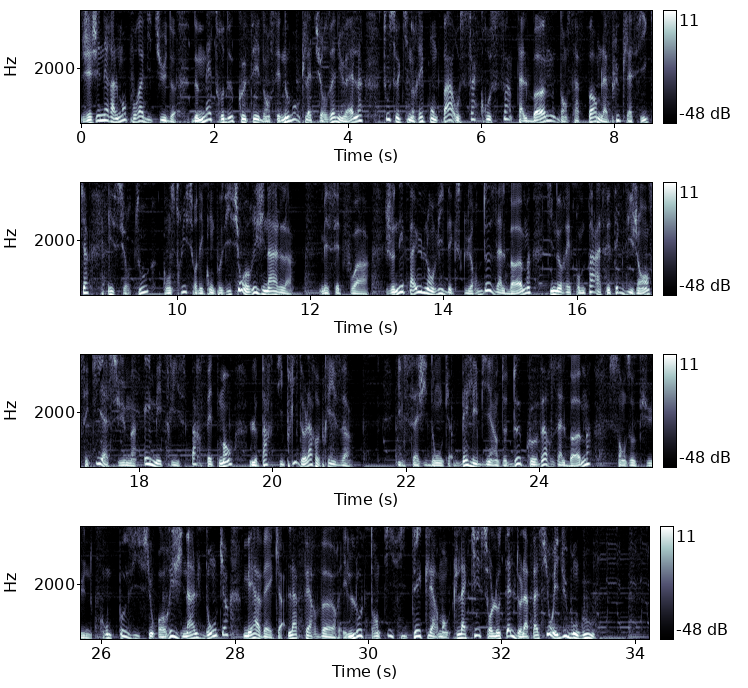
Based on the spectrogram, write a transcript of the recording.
J'ai généralement pour habitude de mettre de côté dans ces nomenclatures annuelles tout ce qui ne répond pas au sacro-saint album dans sa forme la plus classique et surtout construit sur des compositions originales. Mais cette fois, je n'ai pas eu l'envie d'exclure deux albums qui ne répondent pas à cette exigence et qui assument et maîtrisent parfaitement le parti pris de la reprise. Il s'agit donc bel et bien de deux covers albums, sans aucune composition originale donc, mais avec la ferveur et l'authenticité clairement claquées sur l'autel de la passion et du bon goût.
